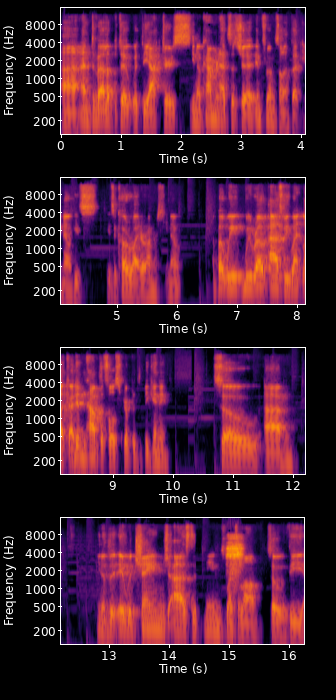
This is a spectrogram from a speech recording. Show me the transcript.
uh, and developed it with the actors. You know cameron had such an influence on it that you know he's he's a co-writer on it you know? But we we wrote as we went like i didn't have the full script at the beginning. So um you know, the, it would change as the scenes went along. So the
